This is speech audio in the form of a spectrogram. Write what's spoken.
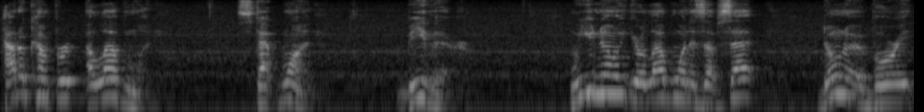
How to comfort a loved one. Step one be there. When you know your loved one is upset, don't avoid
